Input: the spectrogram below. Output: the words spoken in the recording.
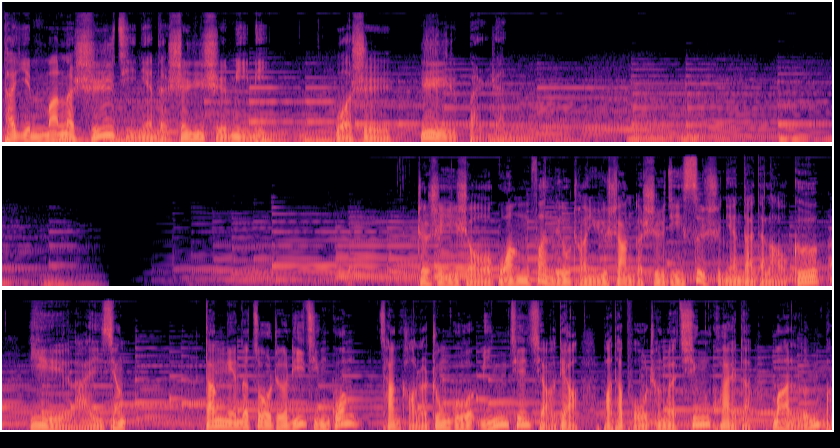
她隐瞒了十几年的身世秘密：“我是日本人。”这是一首广泛流传于上个世纪四十年代的老歌《夜来香》。当年的作者李景光参考了中国民间小调，把它谱成了轻快的慢轮版。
